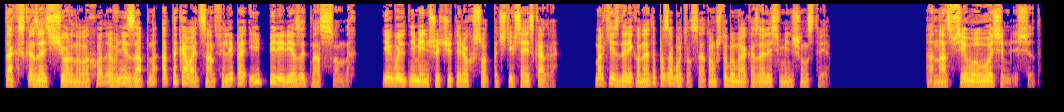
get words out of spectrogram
так сказать, с черного хода, внезапно атаковать Сан-Филиппе и перерезать нас сонных. Их будет не меньше четырехсот, почти вся эскадра. Маркиз де Риконетто позаботился о том, чтобы мы оказались в меньшинстве. — А нас всего восемьдесят.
